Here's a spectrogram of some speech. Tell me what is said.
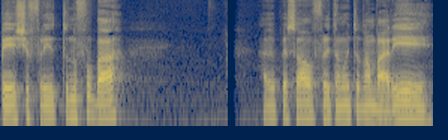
peixe frito no fubá. Aí o pessoal frita muito lambari,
